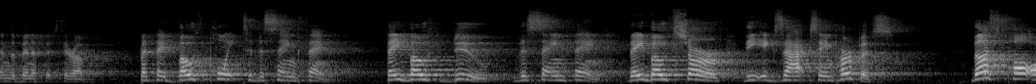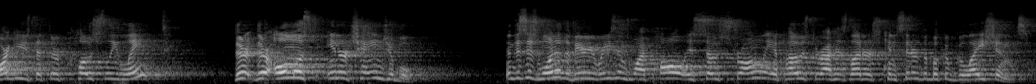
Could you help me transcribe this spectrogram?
and the benefits thereof, but they both point to the same thing. They both do the same thing. They both serve the exact same purpose. Thus, Paul argues that they're closely linked, they're, they're almost interchangeable. And this is one of the very reasons why Paul is so strongly opposed throughout his letters. Consider the book of Galatians.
